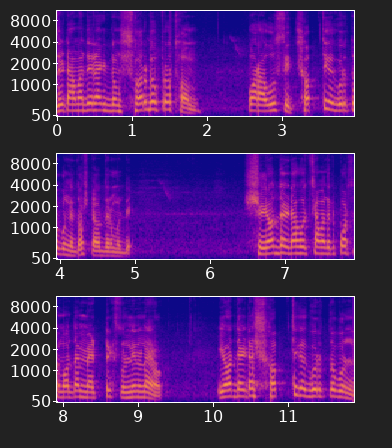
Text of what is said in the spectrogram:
যেটা আমাদের একদম সর্বপ্রথম পড়া উচিত সব থেকে গুরুত্বপূর্ণ দশটা অধ্যায়ের মধ্যে, সেই অধ্যায়টা হচ্ছে আমাদের প্রথম অধ্যায়, ম্যাট্রিক্স নির্ণায়ক। এই অধ্যায়টা সব থেকে গুরুত্বপূর্ণ।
